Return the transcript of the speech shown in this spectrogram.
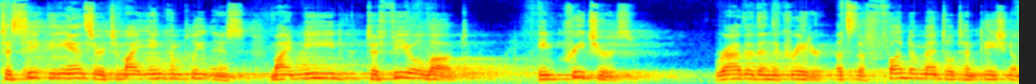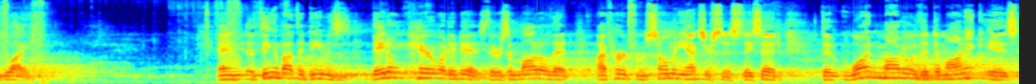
To seek the answer to my incompleteness, my need to feel loved in creatures rather than the Creator. That's the fundamental temptation of life. And the thing about the demons is they don't care what it is. There's a motto that I've heard from so many exorcists. They said the one motto of the demonic is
